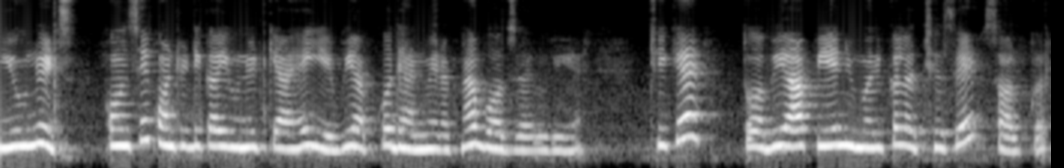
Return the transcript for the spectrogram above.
यूनिट्स कौन से क्वांटिटी का यूनिट क्या है, ये भी आपको ध्यान में रखना बहुत ज़रूरी है। ठीक है? तो अभी आप ये न्यूमेरिकल अच्छे से सॉल्व करें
